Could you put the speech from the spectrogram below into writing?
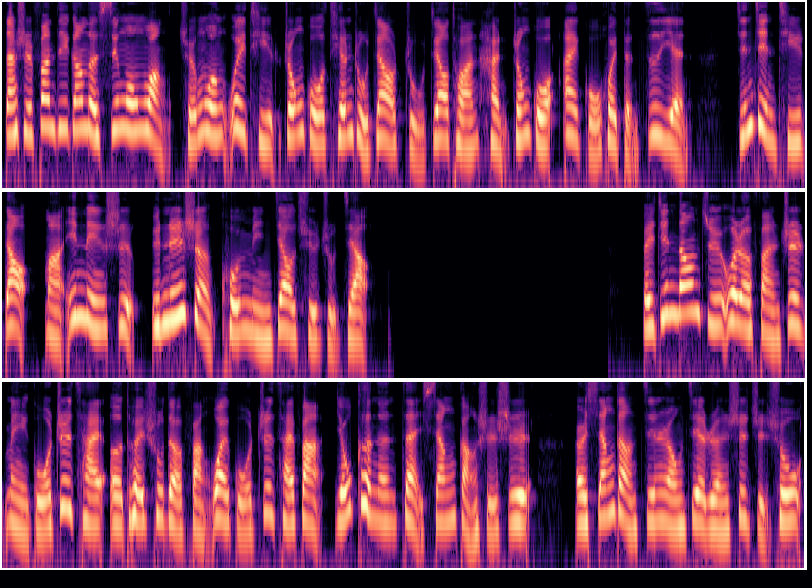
但是梵蒂冈的新闻网全文未提中国天主教主教团和中国爱国会等字眼。仅仅提到马英林是云林省昆明教区主教。北京当局为了反制美国制裁而推出的反外国制裁法，有可能在香港实施。而香港金融界人士指出，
